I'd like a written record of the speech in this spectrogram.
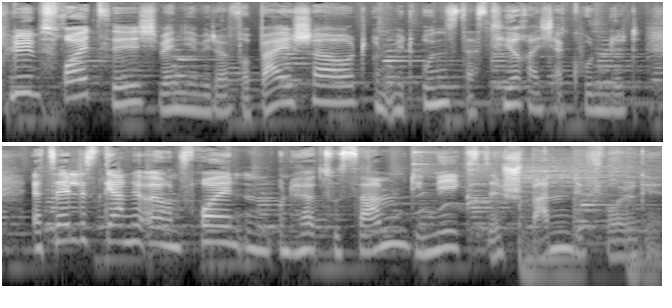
Plüms freut sich, wenn ihr wieder vorbeischaut und mit uns das Tierreich erkundet. Erzählt es gerne euren Freunden und hört zusammen die nächste spannende Folge.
